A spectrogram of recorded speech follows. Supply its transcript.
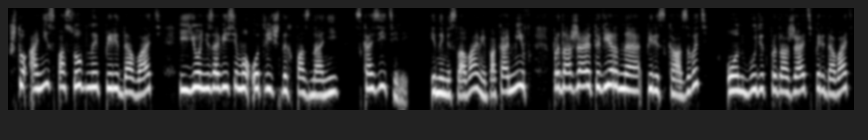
что они способны передавать ее независимо от личных познаний сказителей. Иными словами, пока миф продолжают верно пересказывать, он будет продолжать передавать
